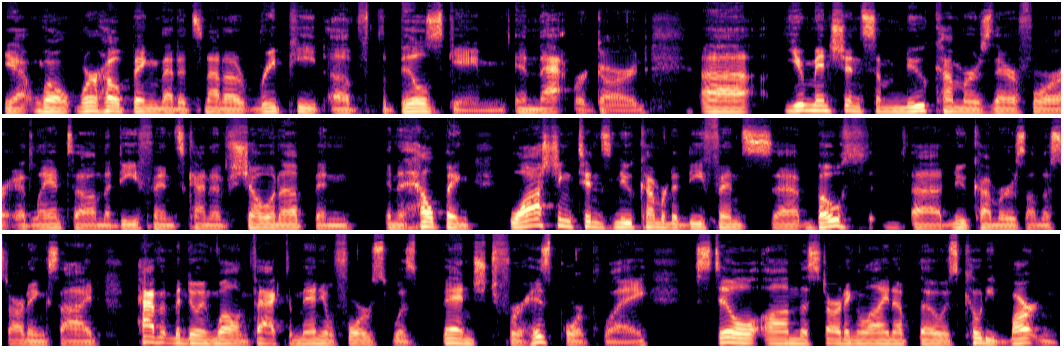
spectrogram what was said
Yeah, well, we're hoping that it's not a repeat of the Bills game in that regard. Uh, you mentioned some newcomers there for Atlanta on the defense, kind of showing up and and helping Washington's newcomer to defense. Uh, both uh, newcomers on the starting side haven't been doing well. In fact, Emmanuel Forbes was benched for his poor play. Still on the starting lineup, though, is Cody Barton,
